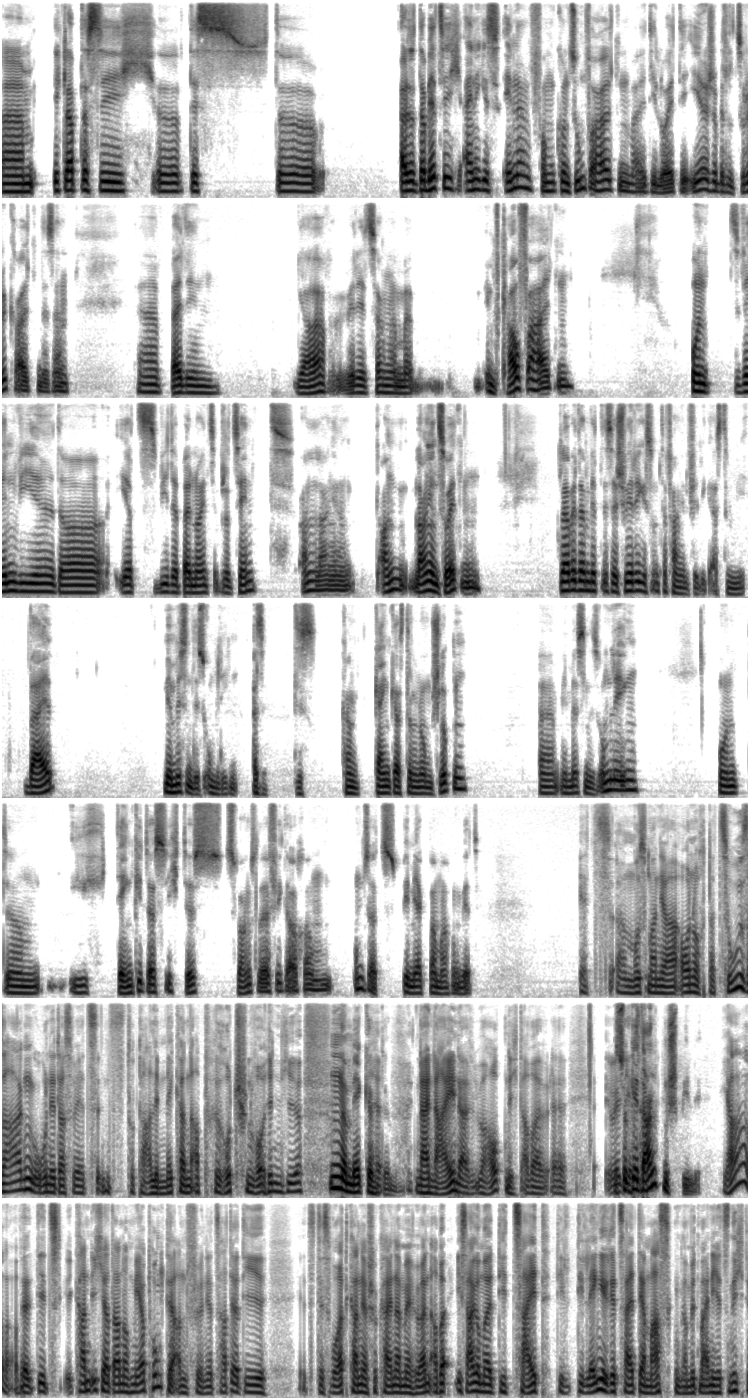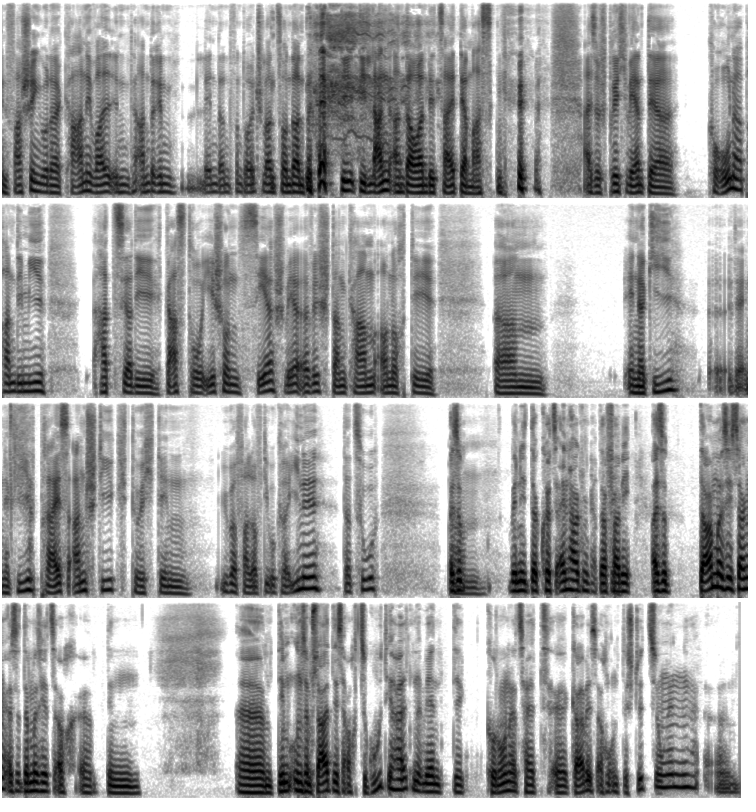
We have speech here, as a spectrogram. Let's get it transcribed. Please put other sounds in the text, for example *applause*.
Ähm, ich glaube, dass sich äh, das, da, also da wird sich einiges ändern vom Konsumverhalten, weil die Leute eher schon ein bisschen zurückhaltender sind äh, bei den, ja, würde ich jetzt sagen, wir mal, im Kaufverhalten. Und wenn wir da jetzt wieder bei 19 Prozent anlangen, anlangen sollten, glaube ich, dann wird das ein schwieriges Unterfangen für die Gastronomie, weil wir müssen das umlegen. Also das kann kein Gastronom schlucken. Äh, wir müssen das umlegen. Und ähm, ich denke, dass sich das zwangsläufig auch am Umsatz bemerkbar machen wird. Jetzt äh, muss man ja auch noch dazu sagen, ohne dass wir jetzt ins totale Meckern abrutschen wollen hier. Na, meckern. dann. Nein, nein, äh, überhaupt nicht. Aber äh, so Gedankenspiele. Ja, aber jetzt kann ich ja da noch mehr Punkte anführen. Jetzt hat er die, jetzt das Wort kann ja schon keiner mehr hören, aber ich sage mal die Zeit, die, die längere Zeit der Masken. Damit meine ich jetzt nicht den Fasching oder Karneval in anderen Ländern von Deutschland, sondern die, die lang andauernde Zeit der Masken. *laughs* Also sprich, während der Corona-Pandemie hat es ja die Gastro eh schon sehr schwer erwischt. Dann kam auch noch die ähm, Energie, äh, der Energiepreisanstieg durch den Überfall auf die Ukraine dazu. Also, Ähm, Wenn ich da kurz einhaken Ja, darf. Fabi. Also da muss ich sagen, also da muss ich jetzt auch äh, den, äh, dem unserem Staat das auch zugute halten. Während der Corona-Zeit äh, gab es auch Unterstützungen. Ähm,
